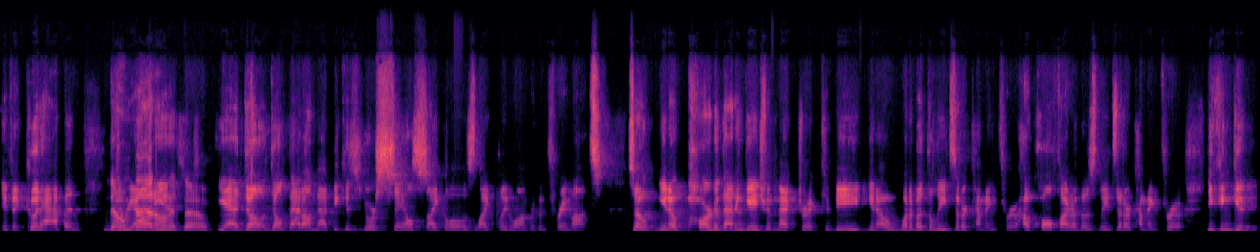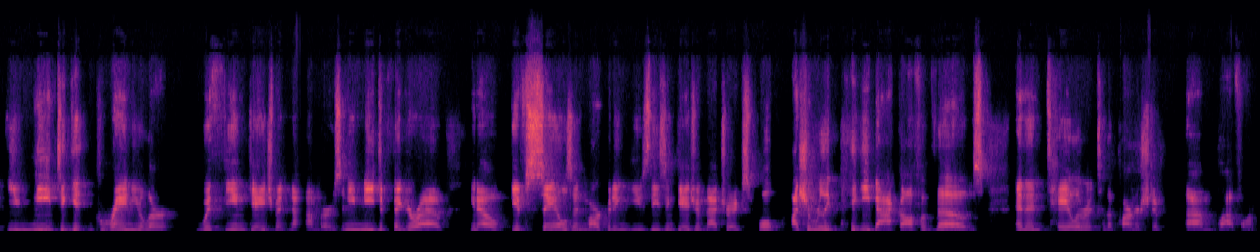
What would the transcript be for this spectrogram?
if it could happen. Don't bet on is, it though. Yeah, don't don't bet on that because your sales cycle is likely longer than three months. So you know, part of that engagement metric could be you know what about the leads that are coming through? How qualified are those leads that are coming through? You can get you need to get granular with the engagement numbers and you need to figure out you know if sales and marketing use these engagement metrics well i should really piggyback off of those and then tailor it to the partnership um, platform.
